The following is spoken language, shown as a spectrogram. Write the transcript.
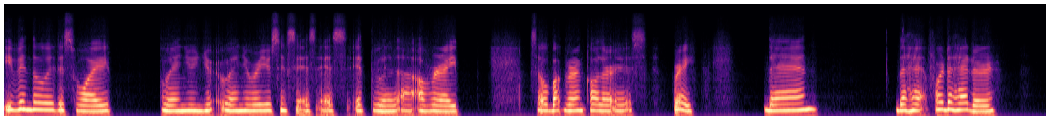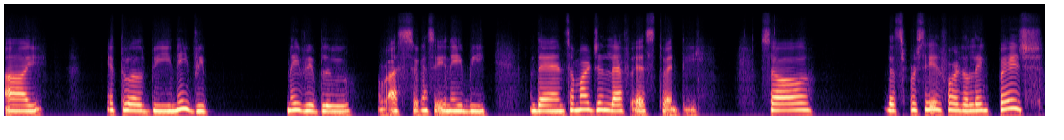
even though it is white, when you when you were using CSS, it will uh, overwrite. So background color is gray. Then the he for the header, uh, it will be navy navy blue as you can see in navy then the margin left is 20 so let's proceed for the link page.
